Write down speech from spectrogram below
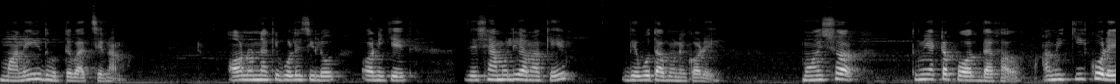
মানেই ধরতে পারছে না। অনন্যাকে বলেছিল অনিকেত যে, শ্যামলী আমাকে দেবতা মনে করে। মহেশ্বর, তুমি একটা পথ দেখাও। আমি কি করে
